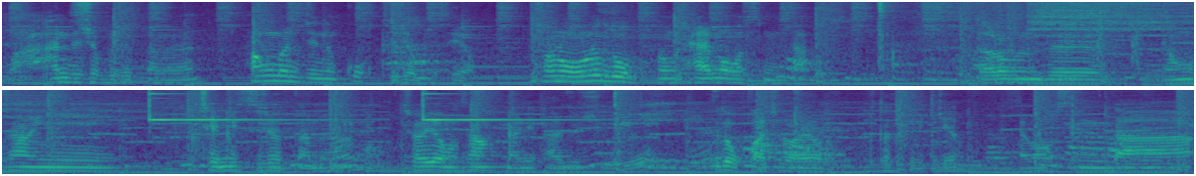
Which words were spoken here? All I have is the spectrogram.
뭐안 드셔보셨다면 황문지는 꼭 드셔보세요. 저는 오늘도 너무 잘 먹었습니다. 여러분들 영상이 재밌으셨다면 저희 영상 많이 봐주시고 구독과 좋아요 부탁드릴게요. 잘 먹었습니다.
